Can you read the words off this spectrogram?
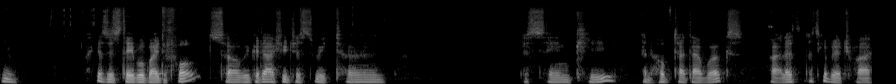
hmm. I guess it's stable by default, so we could actually just return the same key and hope that that works. All right, let's let's give it a try.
